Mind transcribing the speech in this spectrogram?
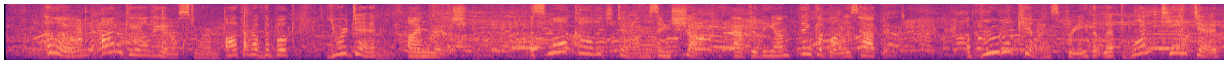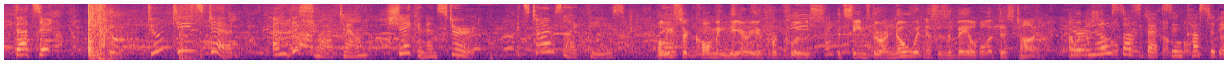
Hello, I'm Gail Hailstorm, author of the book You're Dead, I'm Rich. A small college town is in shock after the unthinkable has happened. A brutal killing spree that left one teen dead, that's it, two teens dead, and this small town shaken and stirred. It's times like these. Police are combing the area for clues. It seems there are no witnesses available at this time. There are no suspects in custody.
